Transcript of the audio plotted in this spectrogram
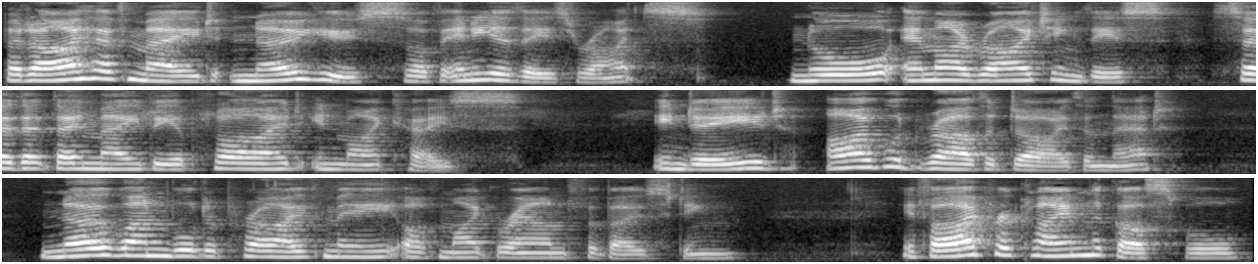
But I have made no use of any of these rights, nor am I writing this so that they may be applied in my case. Indeed, I would rather die than that. No one will deprive me of my ground for boasting. If I proclaim the gospel,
